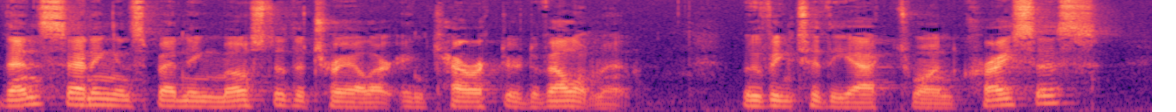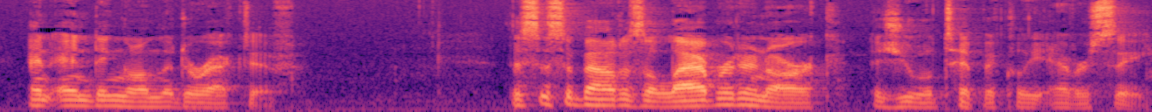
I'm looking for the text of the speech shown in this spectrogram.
then setting and spending most of the trailer in character development, moving to the Act 1 crisis, and ending on the directive. This is about as elaborate an arc as you will typically ever see.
